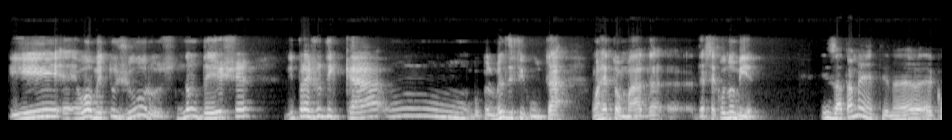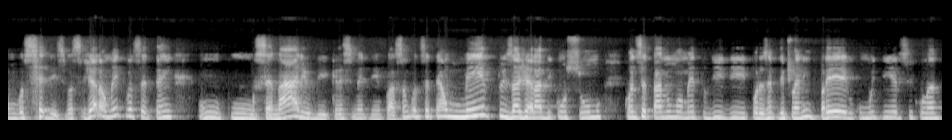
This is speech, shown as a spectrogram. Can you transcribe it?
E é, o aumento dos juros não deixa de prejudicar, um, ou pelo menos dificultar, uma retomada eh, dessa economia. Exatamente, né? É como você disse. Você, geralmente você tem um, um, cenário de crescimento de inflação quando você tem aumento exagerado de consumo, quando você está num momento de, de, por exemplo, de pleno emprego, com muito dinheiro circulando.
